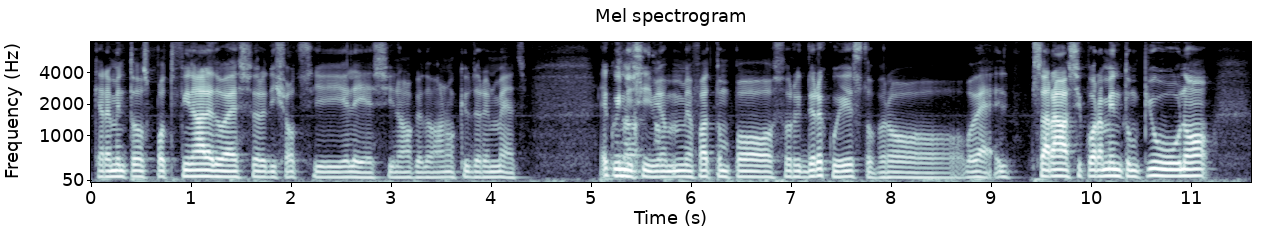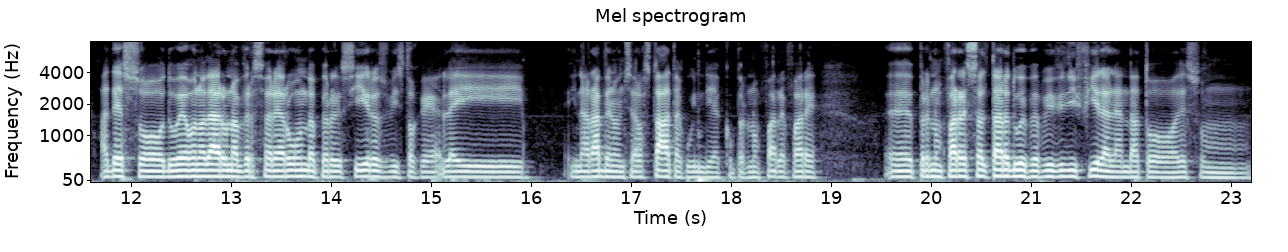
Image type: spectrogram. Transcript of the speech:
chiaramente lo spot finale doveva essere di Sciozzi e Lessi no? che dovevano chiudere il match e quindi esatto. sì mi ha, mi ha, fatto un po' sorridere questo però vabbè il, sarà sicuramente un più uno adesso dovevano dare un'avversaria ronda per Sirius visto che lei in Arabia non c'era stata quindi ecco per non farle fare eh, per non far saltare due per di fila le hanno dato adesso un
